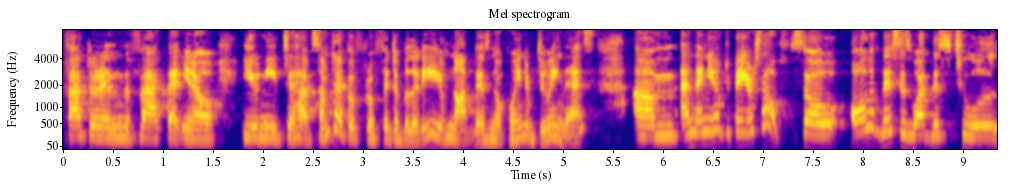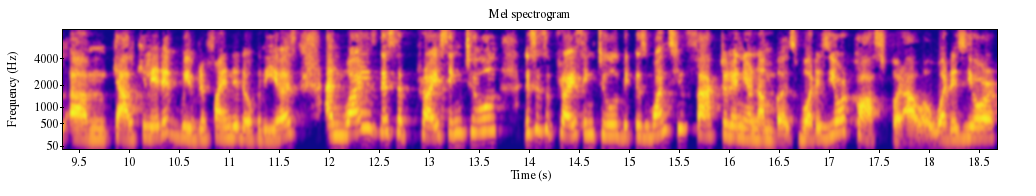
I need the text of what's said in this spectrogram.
factor in the fact that, you know, you need to have some type of profitability. If not, there's no point of doing this. Um, and then you have to pay yourself. So all of this is what this tool um, calculated. We've refined it over the years. And why is this a pricing tool? This is a pricing tool because once you factor in your numbers, what is your cost per hour? What is your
